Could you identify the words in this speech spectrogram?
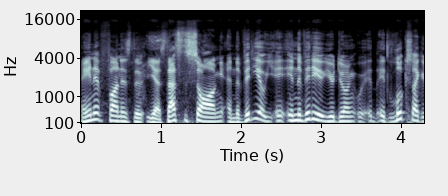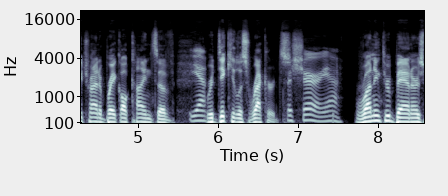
Ain't it fun? Is the yes? That's the song, and the video. In the video, you're doing. It, it looks like you're trying to break all kinds of Yeah. ridiculous records, For sure. Yeah. Running through banners,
